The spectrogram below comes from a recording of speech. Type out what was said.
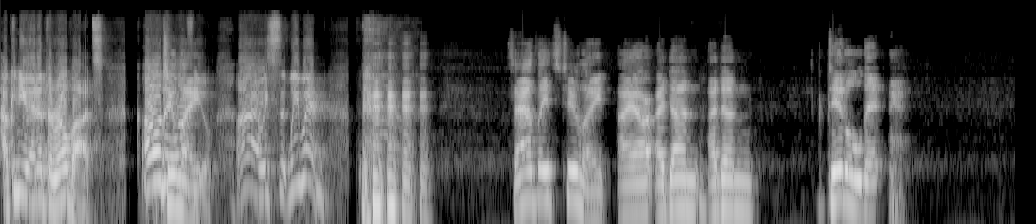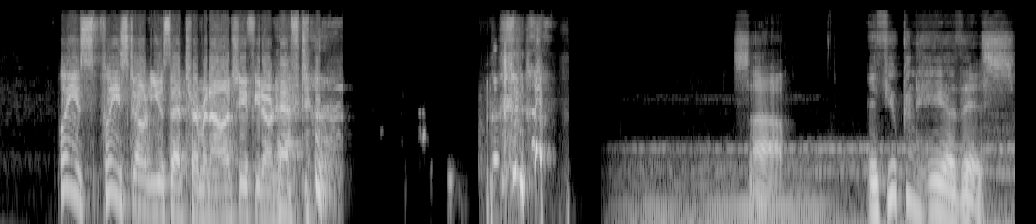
How can you edit the robots? Oh, they Too love late. you. All right, we, we win. Sadly, it's too late. I uh, I done I done diddled it. Please, please don't use that terminology if you don't have to. Sir, if you can hear this,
